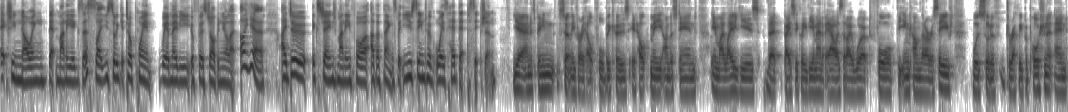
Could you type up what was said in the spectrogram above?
actually knowing that money exists. Like you sort of get to a point where maybe your first job and you're like, oh yeah, I do exchange money for other things, but you seem to have always had that perception. Yeah, and it's been certainly very helpful because it helped me understand in my later years that basically the amount of hours that I worked for the income that I received was sort of directly proportionate. And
